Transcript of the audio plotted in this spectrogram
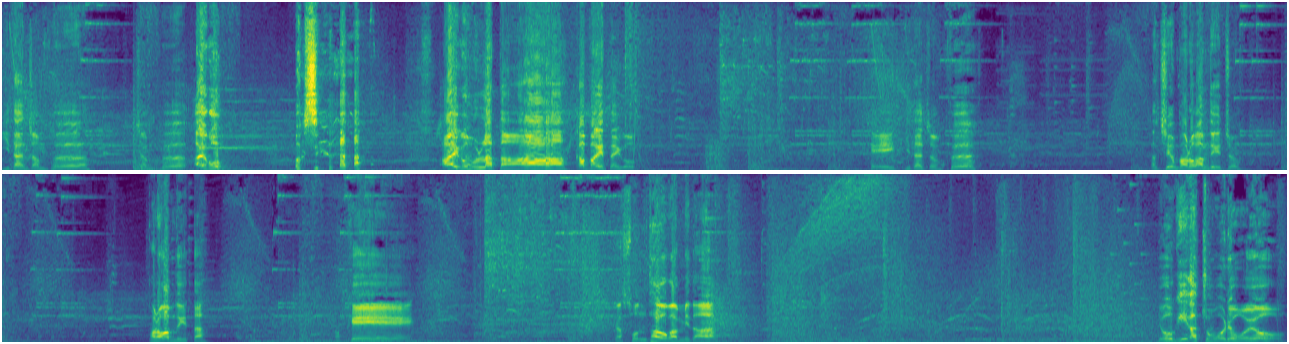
2단 점프 점프 아이고 아 이거 몰랐다 아 깜빡했다 이거 오케이 2단 점프. 아, 지금 바로 가면 되겠죠? 바로 가면 되겠다. 오케이. 자 손 타고 갑니다. 여기가 좀 어려워요.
